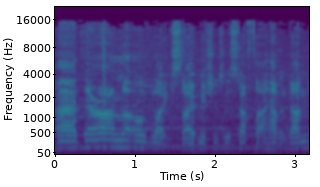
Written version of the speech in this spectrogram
uh, there are a lot of like side missions and stuff that I haven't done.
